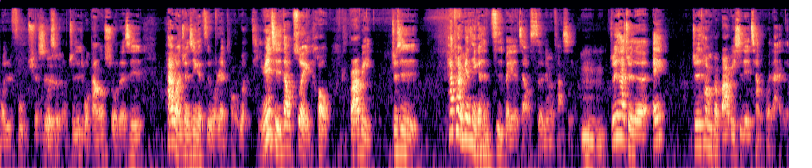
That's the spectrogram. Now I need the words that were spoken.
或是父权或什么？就是我刚刚说的，其实它完全是一个自我认同的问题。因为其实到最后，Barbie 就是他突然变成一个很自卑的角色，你有没有发现？嗯，就是他觉得，哎，就是他们把 Barbie 世界抢回来了，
